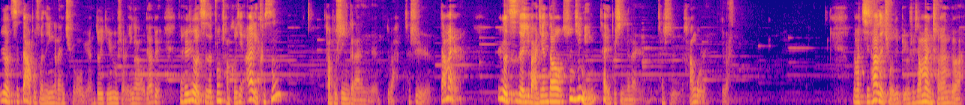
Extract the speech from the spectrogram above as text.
热刺大部分的英格兰球员都已经入选了英格兰国家队，但是热刺的中场核心埃里克森，他不是英格兰人，对吧？他是丹麦人。热刺的一把尖刀孙兴民，他也不是英格兰人，他是韩国人，对吧？那么其他的球队，比如说像曼城，对吧？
